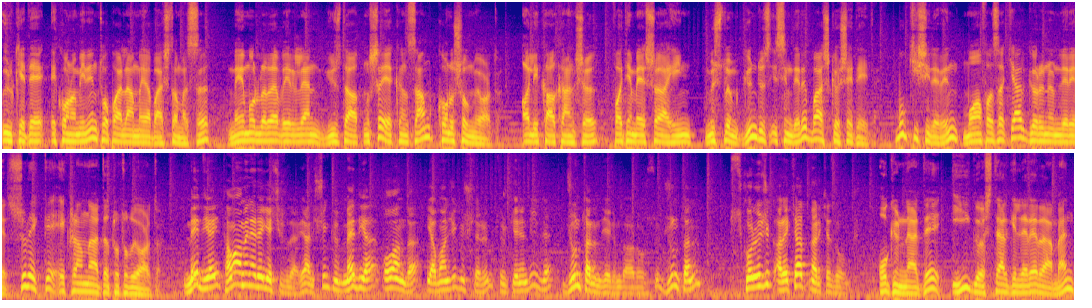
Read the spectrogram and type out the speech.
Ülkede ekonominin toparlanmaya başlaması, memurlara verilen %60'a yakın zam konuşulmuyordu. Ali Kalkancı, Fadime Şahin, Müslüm Gündüz isimleri baş köşedeydi. Bu kişilerin muhafazakar görünümleri sürekli ekranlarda tutuluyordu. Medyayı tamamen ele geçirdiler. Yani çünkü medya o anda yabancı güçlerin, Türkiye'nin değil de juntanın diyelim daha doğrusu, juntanın psikolojik harekat merkezi olmuş. O günlerde iyi göstergelere rağmen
